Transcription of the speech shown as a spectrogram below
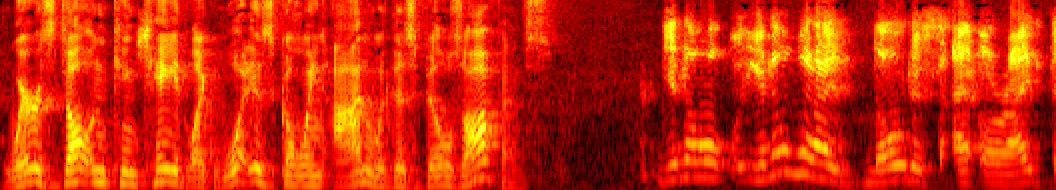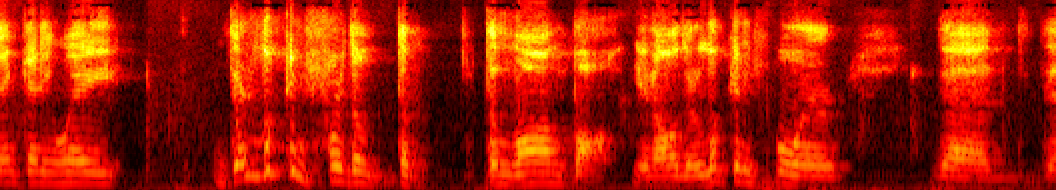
Where's Dalton Kincaid? Like, what is going on with this Bills offense? You know, you know what I've noticed, or I think anyway, they're looking for the the, the long ball. You know, they're looking for the, the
